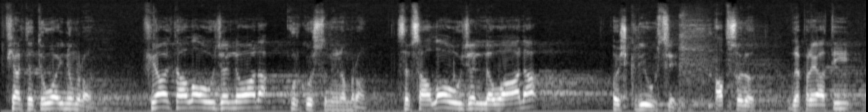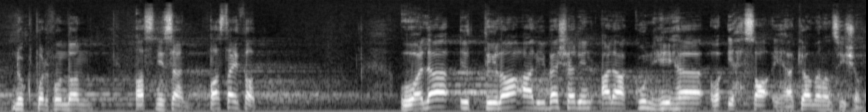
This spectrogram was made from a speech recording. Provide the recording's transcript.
Fjalët e tua i numëron. Fjalët e Allahut xhelle ve ala kurkush s'un i numëron, sepse Allahu xhelle ve ala është krijuesi absolut dhe prej atij nuk përfundon asnjë sen. Pastaj thot: "Wa la ittila'a li basharin ala kunhiha wa ihsa'iha." Kjo me rëndësi shumë.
